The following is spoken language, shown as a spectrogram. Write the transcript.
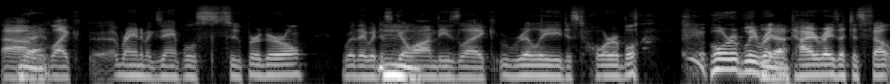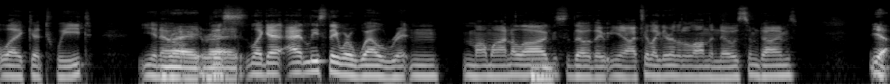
Um, right. Like uh, random examples, Supergirl, where they would just mm. go on these like really just horrible, horribly written yeah. tirades that just felt like a tweet. You know, right, this right. like at, at least they were well written monologues, mm-hmm. though they you know I feel like they're a little on the nose sometimes. Yeah.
